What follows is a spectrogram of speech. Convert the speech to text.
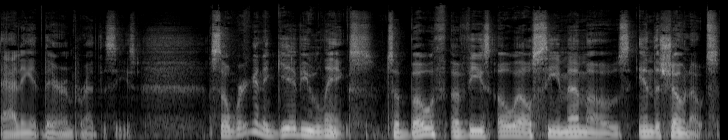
adding it there in parentheses. So we're going to give you links to both of these OLC memos in the show notes.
